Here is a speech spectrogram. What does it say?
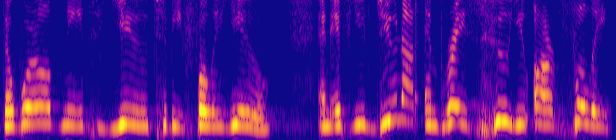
The world needs you to be fully you. And if you do not embrace who you are fully,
